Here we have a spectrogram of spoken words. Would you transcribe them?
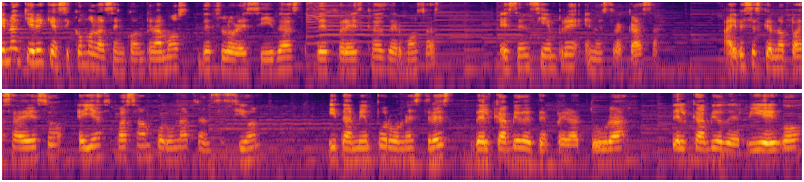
¿Quién no quiere que así como las encontramos de florecidas, de frescas, de hermosas, estén siempre en nuestra casa? Hay veces que no pasa eso, ellas pasan por una transición y también por un estrés del cambio de temperatura, del cambio de riego,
